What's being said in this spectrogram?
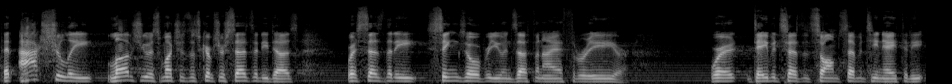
that actually loves you as much as the scripture says that he does, where it says that he sings over you in Zephaniah 3, or where David says in Psalm 17 8 that, he,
